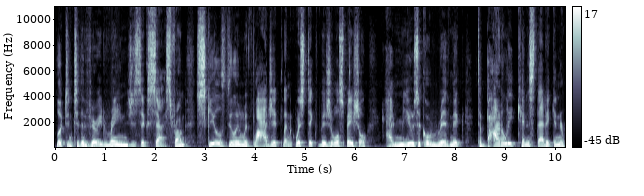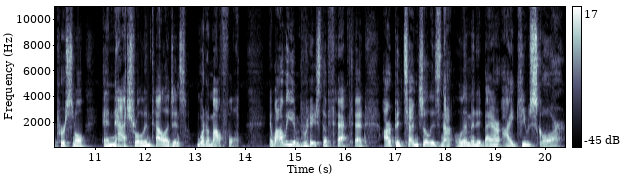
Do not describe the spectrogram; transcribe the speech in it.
looked into the varied range of success from skills dealing with logic, linguistic, visual, spatial, and musical, rhythmic to bodily, kinesthetic, interpersonal, and natural intelligence. What a mouthful. And while we embrace the fact that our potential is not limited by our IQ score,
